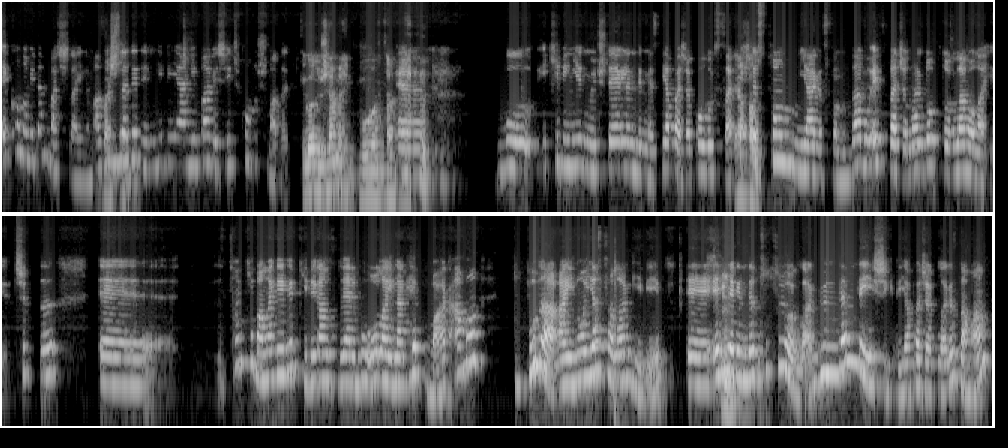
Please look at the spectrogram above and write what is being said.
ekonomiden başlayalım. Az önce dediğim gibi yani barışı hiç konuşmadık. Konuşamayın bu ortamda. Ee, bu 2023 değerlendirmesi yapacak olursak Yapalım. işte son yarısında bu eczacılar, doktorlar olayı çıktı. Ee, sanki bana gelir ki biraz yani bu olaylar hep var ama bu da aynı o yasalar gibi e, ellerinde tutuyorlar. Gündem değişikliği yapacakları zaman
